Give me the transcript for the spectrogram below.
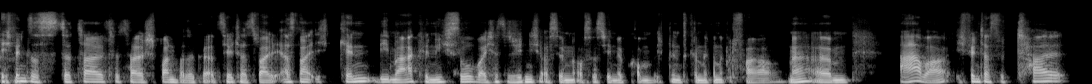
Ich finde das total, total spannend, was du gerade erzählt hast, weil erstmal, ich kenne die Marke nicht so, weil ich jetzt natürlich nicht aus, den, aus der Szene komme. Ich bin kein Rennradfahrer. Ne? Ähm, aber ich finde das total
